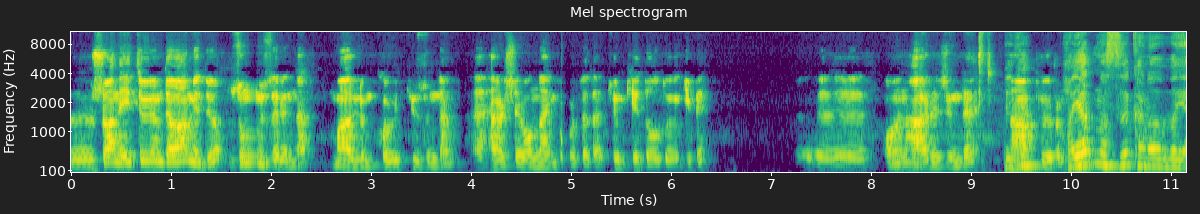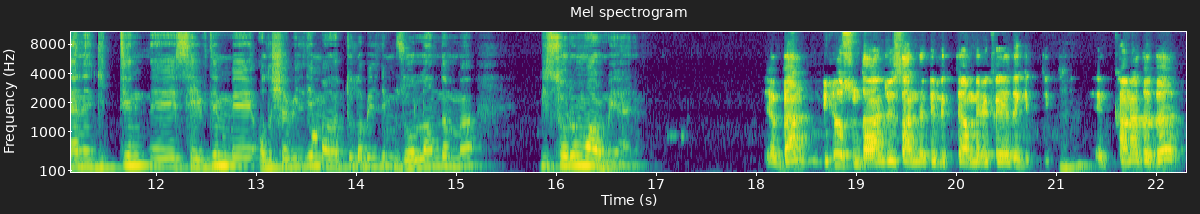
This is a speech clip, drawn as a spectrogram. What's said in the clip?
Ee, Şu an eğitimim devam ediyor. Zoom üzerinden. Malum Covid yüzünden e, her şey online burada da. Türkiye'de olduğu gibi. Ee, Onun haricinde Peki ne yapıyorum? hayat nasıl Kanada'da? Yani gittin, e, sevdin mi, alışabildin mi, adapte olabildin mi, zorlandın mı? Bir sorun var mı yani? Ya ben biliyorsun daha önce seninle birlikte Amerika'ya da gittik. Hı hı. E, Kanada'da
